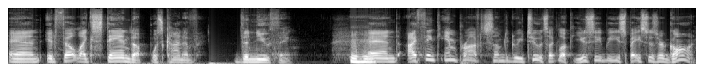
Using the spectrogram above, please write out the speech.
and it felt like stand up was kind of the new thing. Mhm. And I think improv to some degree too. It's like, look, UCB spaces are gone.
